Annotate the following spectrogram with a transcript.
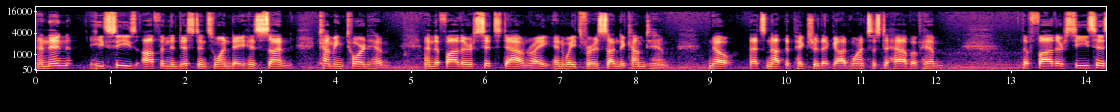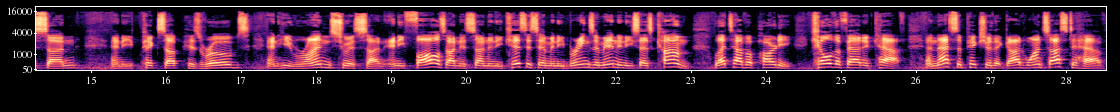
And then he sees off in the distance one day his son coming toward him. And the father sits down, right, and waits for his son to come to him. No, that's not the picture that God wants us to have of him. The father sees his son and he picks up his robes and he runs to his son and he falls on his son and he kisses him and he brings him in and he says, Come, let's have a party, kill the fatted calf. And that's the picture that God wants us to have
